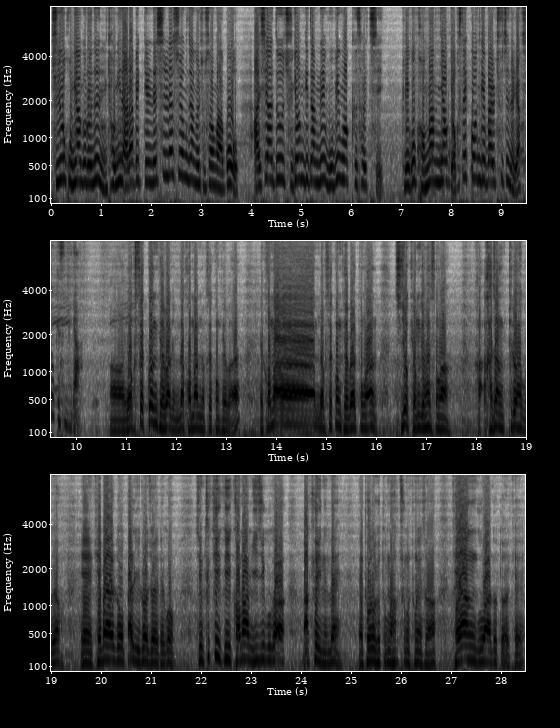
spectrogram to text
주요 공약으로는 경인 아라뱃길 내 실내 수영장을 조성하고 아시아드 주경기장 내 무빙워크 설치, 그리고 검암역 역세권 개발 추진을 약속했습니다. 어, 역세권 개발입니다. 검암 역세권 개발. 예, 검암 역세권 개발 통한 지역 경제 활성화 가, 장 필요하고요. 예, 개발도 빨리 이루어져야 되고 지금 특히 이 검암 이지구가 막혀 있는데 예, 도로교통망 확충을 통해서 계양구와도 또 이렇게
